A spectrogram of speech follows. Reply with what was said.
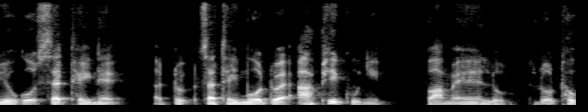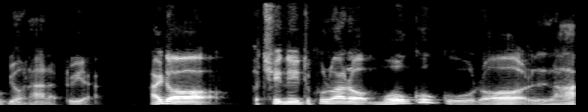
မြို့ကိုဆက်ထိန်တဲ့ ဆက်ထိန်မှုအတွက်အားဖြစ်ကူညီသွားမယ်လို့သူတို့ထုတ်ပြောထားတာတွေ့ရအဲ့တော့အခြေအနေတစ်ခုကတော့မိုးကုတ်ကိုတော့လာ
